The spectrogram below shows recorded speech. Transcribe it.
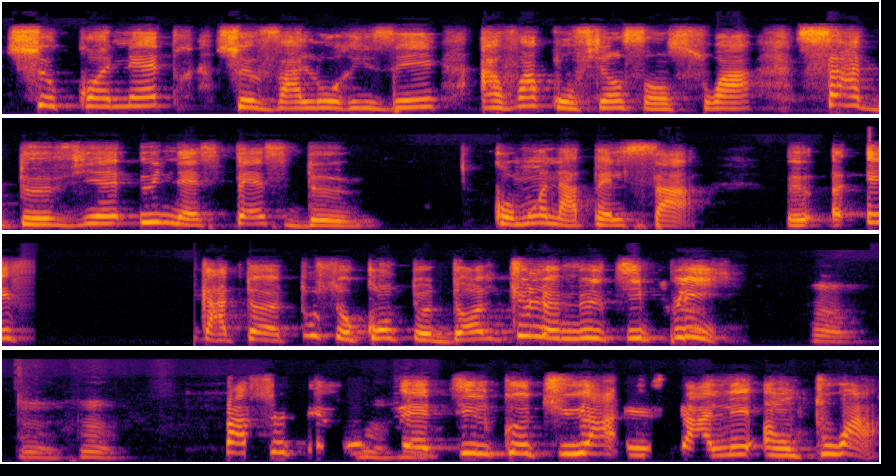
Se connaître, se valoriser, avoir confiance en soi, ça devient une espèce de, comment on appelle ça, euh, tout ce qu'on te donne, tu le multiplies. Hum, hum, hum. Parce que tu as installé en toi,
